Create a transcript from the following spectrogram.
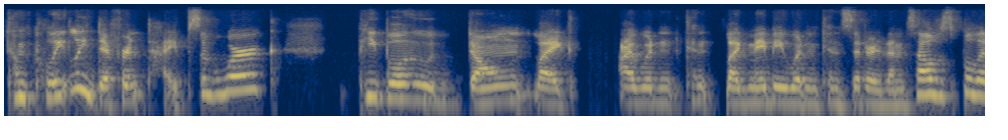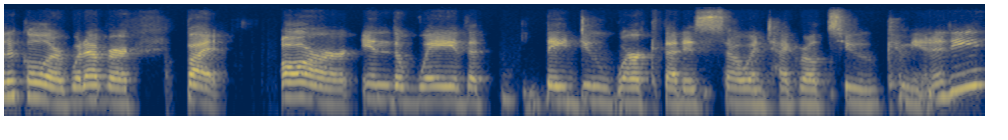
completely different types of work. People who mm-hmm. don't like I wouldn't con- like maybe wouldn't consider themselves political or whatever, but are in the way that they do work that is so integral to community.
